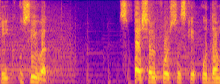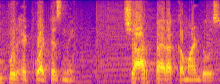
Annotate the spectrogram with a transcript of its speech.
ठीक उसी वक्त स्पेशल फोर्सेस के उधमपुर हेडक्वार्टर्स में चार पैरा कमांडोज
